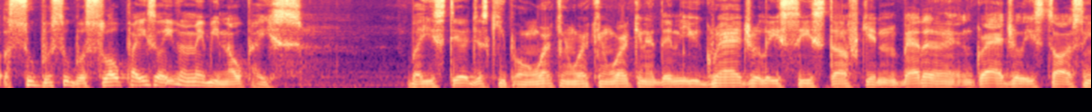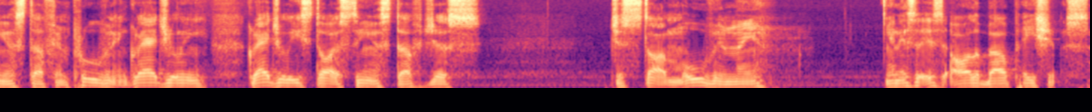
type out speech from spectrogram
a super super slow pace or even maybe no pace but you still just keep on working working working and then you gradually see stuff getting better and gradually start seeing stuff improving and gradually gradually start seeing stuff just just start moving, man. And it's it's all about patience.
